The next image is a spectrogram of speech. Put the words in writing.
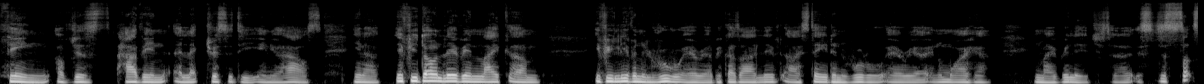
thing of just having electricity in your house. You know, if you don't live in like um if you live in a rural area, because I lived, I stayed in a rural area in Umuahia, in my village. So it's just such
